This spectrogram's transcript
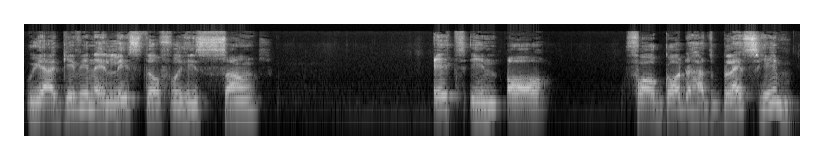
we are given a list of his sons, eight in all, for God had blessed him,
